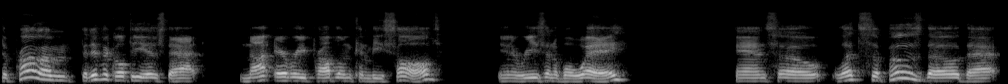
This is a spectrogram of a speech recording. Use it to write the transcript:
the problem, the difficulty is that not every problem can be solved in a reasonable way. And so let's suppose though that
